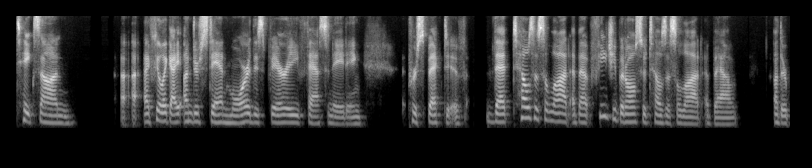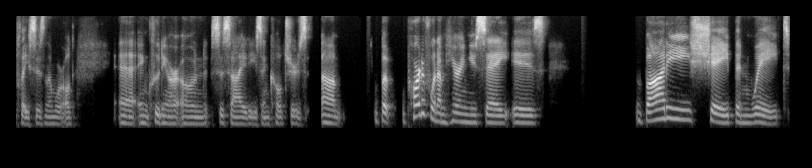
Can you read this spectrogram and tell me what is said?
takes on I feel like I understand more this very fascinating perspective that tells us a lot about Fiji, but also tells us a lot about other places in the world, uh, including our own societies and cultures. Um, but part of what I'm hearing you say is body shape and weight,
